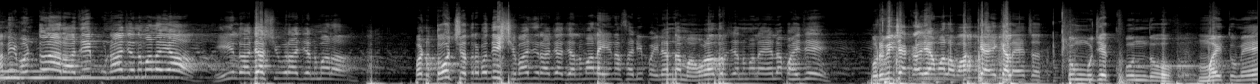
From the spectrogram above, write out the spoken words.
आम्ही म्हणतो ना राजे पुन्हा जन्माला या. येईल राजा शिवराज जन्माला. पण तो छत्रपती शिवाजी राजा जन्माला येण्यासाठी पहिल्यांदा मावळा तर जन्माला यायला पाहिजे. पूर्वीच्या काळी आम्हाला वाक्य ऐकायला यायचं तुम मुझे खून दो मै तुम्हे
